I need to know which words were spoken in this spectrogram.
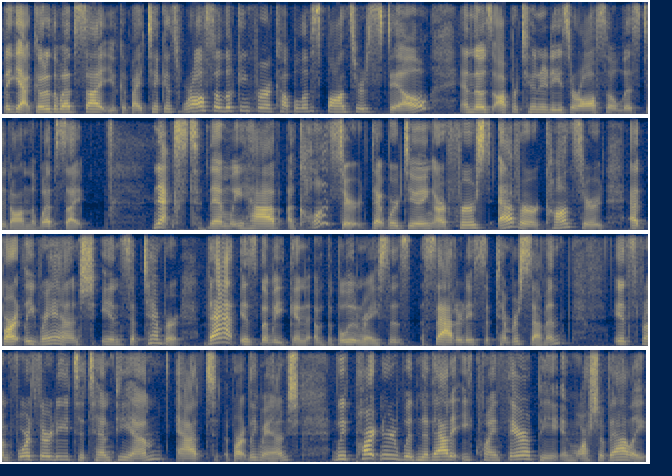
But yeah, go to the website. You can buy tickets. We're also looking for a couple of sponsors still, and those opportunities are also listed on the website. Next, then we have a concert that we're doing, our first ever concert at Bartley Ranch in September. That is the weekend of the balloon races, Saturday, September 7th. It's from 4:30 to 10 p.m. at Bartley Ranch. We've partnered with Nevada Equine Therapy in Washoe Valley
